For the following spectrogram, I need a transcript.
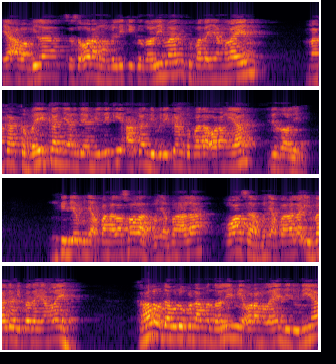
ya apabila seseorang memiliki kezaliman kepada yang lain, maka kebaikan yang dia miliki akan diberikan kepada orang yang dizalim. Mungkin dia punya pahala sholat, punya pahala puasa, punya pahala ibadah-ibadah yang lain. Kalau dahulu pernah mendolimi orang lain di dunia,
